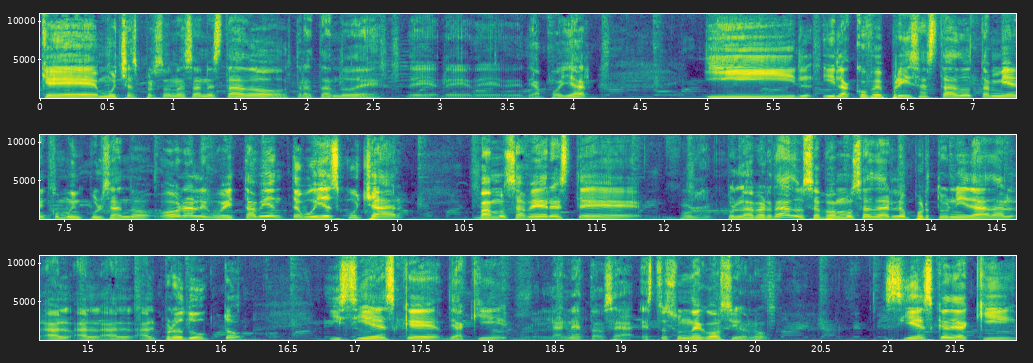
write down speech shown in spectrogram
Que muchas personas han estado tratando de, de- de- apoyar. Y, y la COFEPRIS ha estado también como impulsando, órale, güey, está bien, te voy a escuchar. Vamos a ver, este, por, la verdad, o sea, vamos a darle oportunidad al, al- producto. Y si es que de aquí, la neta, o sea, esto es un negocio, ¿no? Si es que de aquí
